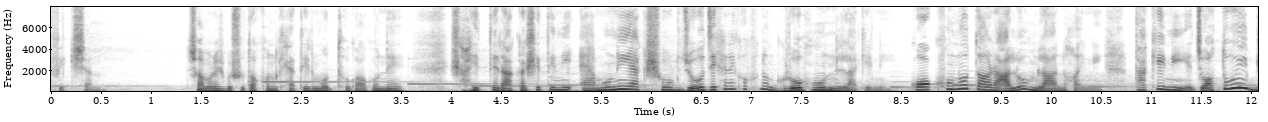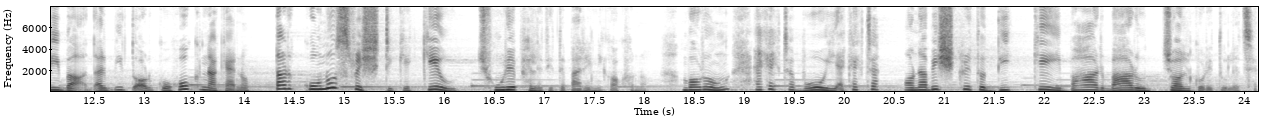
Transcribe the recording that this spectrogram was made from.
ফিকশন সমরেশ বসু তখন খ্যাতির মধ্য গগনে, সাহিত্যের আকাশে তিনি এমনই এক সূর্য যেখানে কখনো গ্রহণ লাগেনি, কখনো তার আলো ম্লান হয়নি। তাকে নিয়ে যতই বিবাদ আর বিতর্ক হোক না কেন, তার কোনো সৃষ্টিকে কেউ ছুঁড়ে ফেলে দিতে পারেনি কখনো। বরং এক একটা বই, এক একটা অনাবিষ্কৃত দিককেই বারবার উজ্জ্বল করে তুলেছে।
